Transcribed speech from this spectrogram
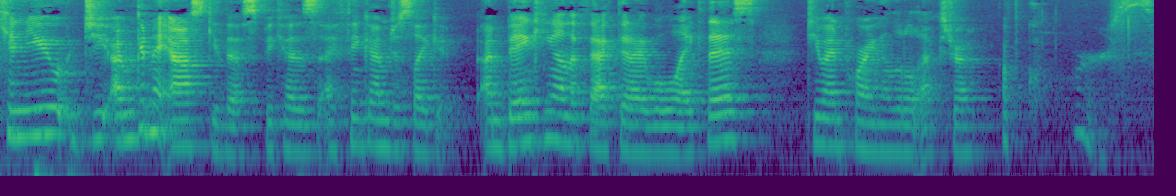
Can you do you, I'm going to ask you this because I think I'm just like I'm banking on the fact that I will like this. Do you mind pouring a little extra? Of course.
